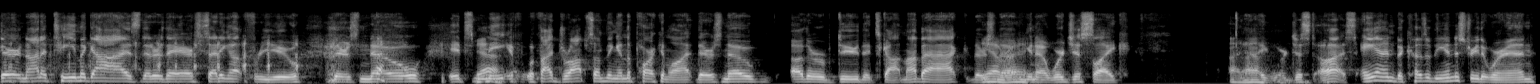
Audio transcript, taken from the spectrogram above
there are not a team of guys that are there setting up for you. There's no, it's yeah. me. If, if I drop something in the parking lot, there's no other dude that's got my back. There's yeah, no, right. you know, we're just like, Like, we're just us. And because of the industry that we're in,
